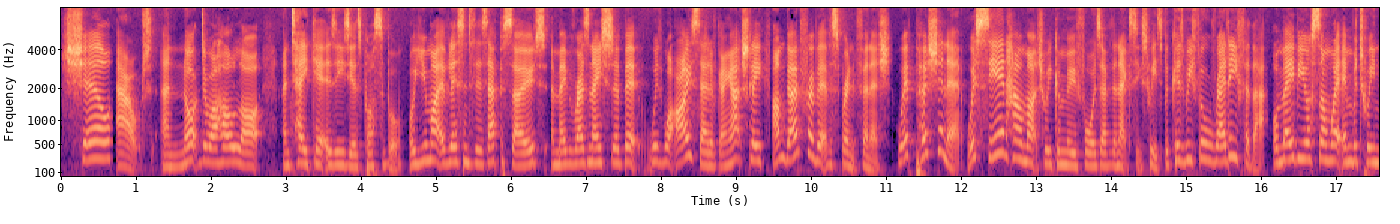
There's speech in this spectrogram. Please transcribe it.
chill out and not do a whole lot and take it as easy as possible. Or you might have listened to this episode and maybe resonated a bit with what I said of going, actually, I'm going for a bit of a sprint finish. We're pushing it. We're seeing how much we can move forwards over the next six weeks because we feel ready for that. Or maybe you're somewhere in between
